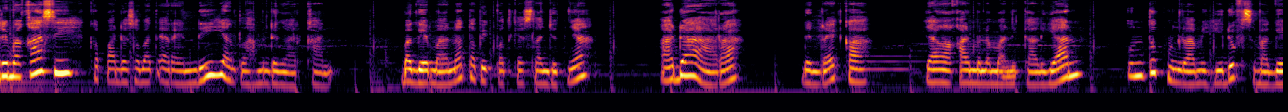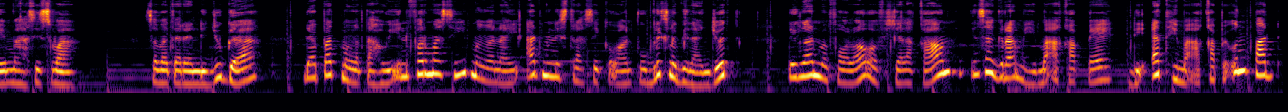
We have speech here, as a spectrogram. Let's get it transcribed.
Terima kasih kepada Sobat RND yang telah mendengarkan. Bagaimana topik podcast selanjutnya? Ada arah? dan Reka yang akan menemani kalian untuk menyelami hidup sebagai mahasiswa. Sobat RND juga dapat mengetahui informasi mengenai administrasi keuangan publik lebih lanjut dengan memfollow official account Instagram Hima AKP di @himaakpunpad.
